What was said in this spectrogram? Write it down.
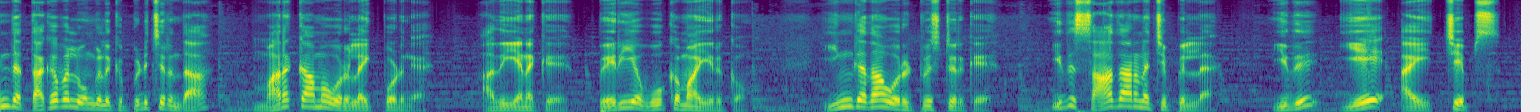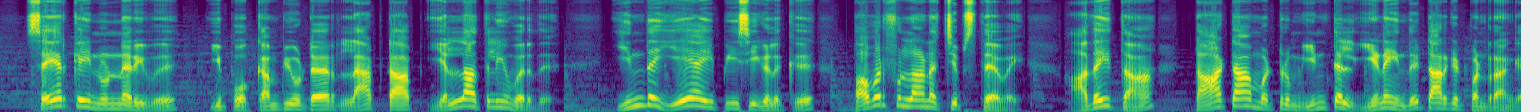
இந்த தகவல் உங்களுக்கு பிடிச்சிருந்தா மறக்காம ஒரு லைக் போடுங்க. அது எனக்கு பெரிய ஊக்கமா இருக்கும் இங்க தான் ஒரு ட்விஸ்ட் இருக்கு. இது சாதாரண சிப் இல்லை. இது ஏஐ சிப்ஸ் செயற்கை நுண்ணறிவு இப்போ கம்ப்யூட்டர் லேப்டாப் எல்லாத்துலேயும் வருது. இந்த ஏஐ பிசிகளுக்கு பவர்ஃபுல்லான சிப்ஸ் தேவை. அதைத்தான் டாடா மற்றும் இன்டெல் இணைந்து டார்கெட் பண்ணுறாங்க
